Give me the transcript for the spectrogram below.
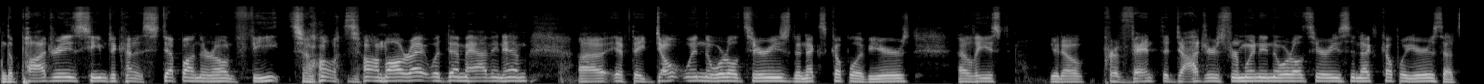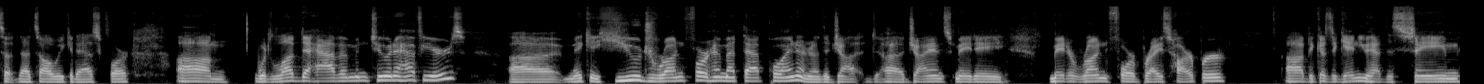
the Padres seem to kind of step on their own feet, so so I'm all right with them having him. Uh, if they don't win the World Series the next couple of years, at least you know prevent the Dodgers from winning the World Series the next couple of years. That's that's all we could ask for. Um, would love to have him in two and a half years. Uh, make a huge run for him at that point. I know the Gi- uh, Giants made a made a run for Bryce Harper uh, because again, you had the same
